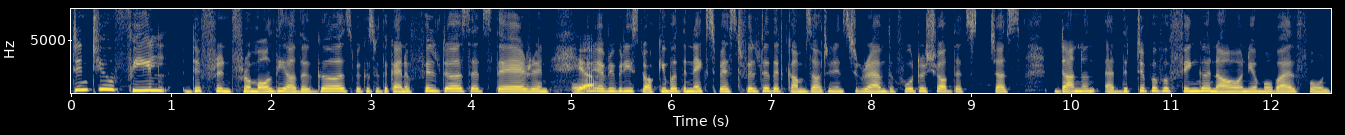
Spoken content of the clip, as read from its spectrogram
didn't you feel different from all the other girls because with the kind of filters that's there and yeah. you know, everybody's talking about the next best filter that comes out on instagram the photoshop that's just done on, at the tip of a finger now on your mobile phone?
